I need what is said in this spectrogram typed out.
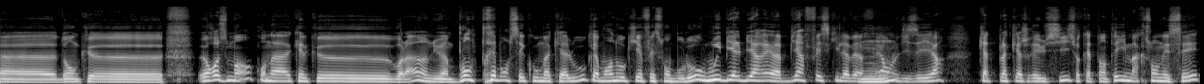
Euh, donc, euh, heureusement qu'on a quelques. Voilà, on a eu un bon, très bon Sekou Makalou, Camerono qui a fait son boulot. Louis Bielbiaré a bien fait ce qu'il avait à Mhm. faire, on le disait hier. Quatre plaquages réussis sur quatre tentés, il marque son essai.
